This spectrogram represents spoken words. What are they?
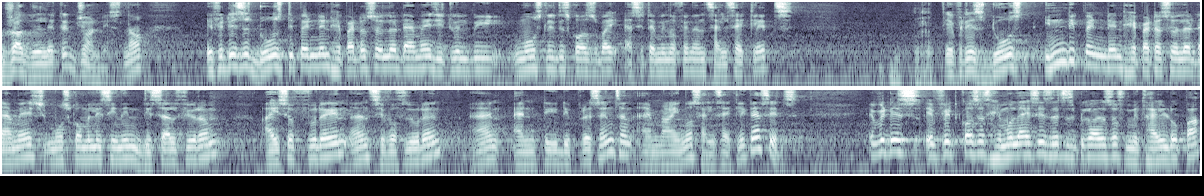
drug related jaundice. Now, if it is a dose dependent hepatocellular damage, it will be mostly it is caused by acetaminophen and salicylates if it is dose independent hepatocellular damage, most commonly seen in disulfiram, isoflurane, and sevoflurane, and antidepressants and aminosalicylic acids. If it is if it causes hemolysis, this is because of methyl dopa.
